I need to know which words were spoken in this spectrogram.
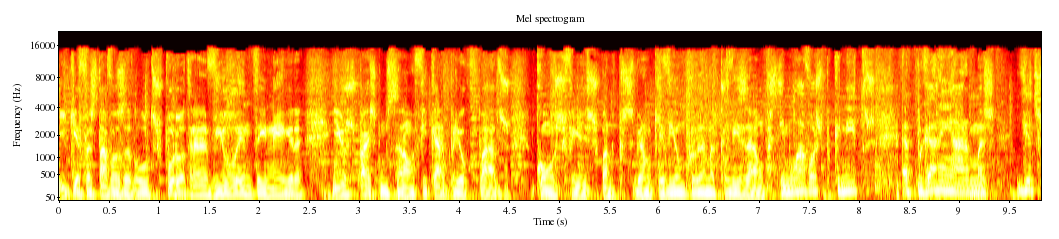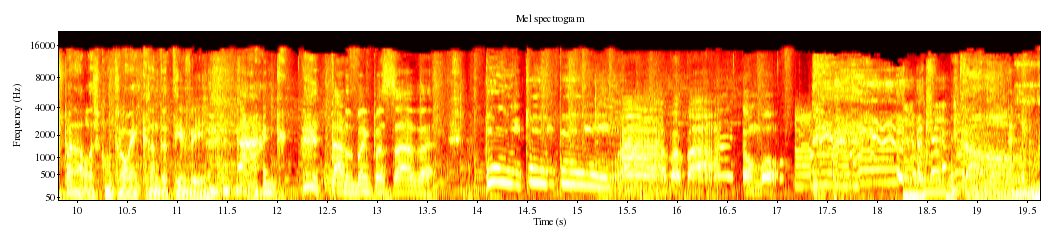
e que afastava os adultos, por outro, era violenta e negra. E os pais começaram a ficar preocupados com os filhos quando perceberam que havia um programa de televisão que estimulava os pequenitos a pegarem armas e a dispará-las contra o ecrã da TV. Ah, tarde bem passada! Pum, pum, pum! Ah, papai, tão bom!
